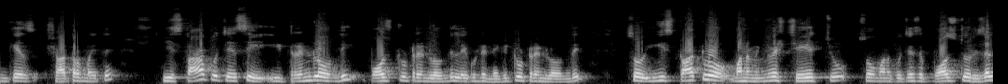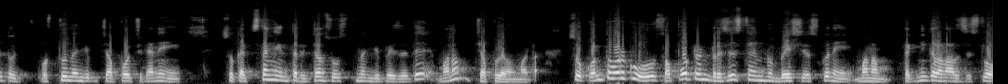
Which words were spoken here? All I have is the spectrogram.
ఇన్ కేస్ షార్ట్ టర్మ్ అయితే ఈ స్టాక్ వచ్చేసి ఈ ట్రెండ్లో ఉంది పాజిటివ్ ట్రెండ్లో ఉంది లేకుంటే నెగిటివ్ ట్రెండ్లో ఉంది. సో ఈ స్టాక్లో మనం ఇన్వెస్ట్ చేయొచ్చు. సో మనకు వచ్చేసి పాజిటివ్ రిజల్ట్ వస్తుందని చెప్పి చెప్పవచ్చు కానీ సో ఖచ్చితంగా ఇంత రిటర్న్స్ వస్తుందని చెప్పేసి అయితే మనం చెప్పలేము అనమాట సో కొంతవరకు సపోర్ట్ అండ్ రెసిస్టెన్స్ను బేస్ చేసుకుని మనం టెక్నికల్ అనాలిసిస్లో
